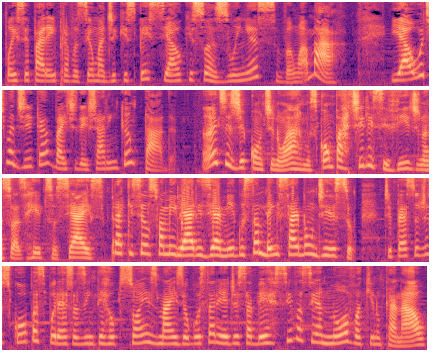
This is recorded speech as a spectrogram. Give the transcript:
pois separei para você uma dica especial que suas unhas vão amar. E a última dica vai te deixar encantada. Antes de continuarmos, compartilhe esse vídeo nas suas redes sociais para que seus familiares e amigos também saibam disso. Te peço desculpas por essas interrupções, mas eu gostaria de saber se você é novo aqui no canal,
